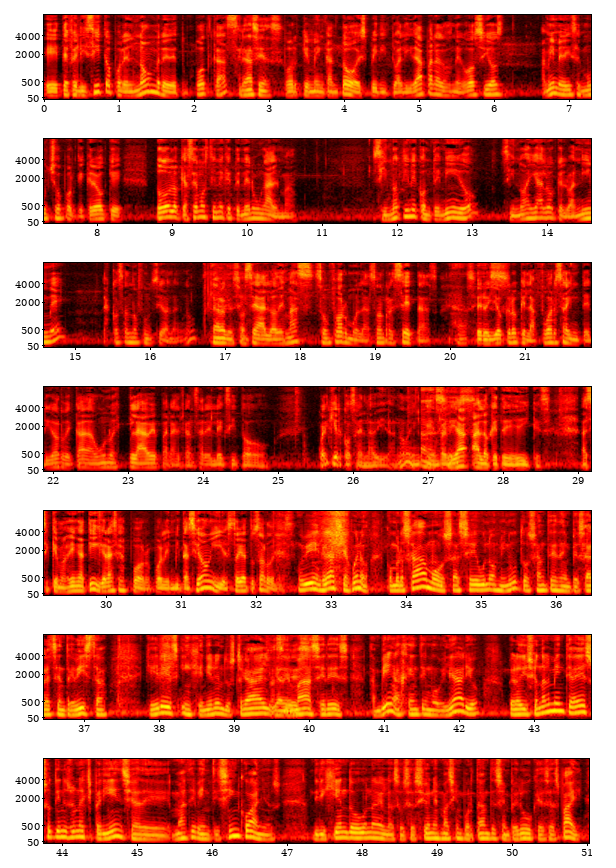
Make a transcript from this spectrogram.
Eh, te felicito por el nombre de tu podcast. Gracias. Porque me encantó. Espiritualidad para los negocios. A mí me dice mucho porque creo que todo lo que hacemos tiene que tener un alma. Si no tiene contenido, si no hay algo que lo anime, las cosas no funcionan, ¿no? Claro que sí. O sea, lo demás son fórmulas, son recetas, pero yo creo que la fuerza interior de cada uno es clave para alcanzar el éxito cualquier cosa en la vida, ¿no? En, realidad a lo que te dediques. Así que más bien a ti, gracias por, por la invitación y estoy a tus órdenes. Muy bien, gracias. Bueno, conversábamos hace unos minutos antes de empezar esta entrevista que eres ingeniero industrial y además eres también agente inmobiliario, pero adicionalmente a eso tienes una experiencia de más de 25 años dirigiendo una de las asociaciones más importantes en Perú, que es ASPAI.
